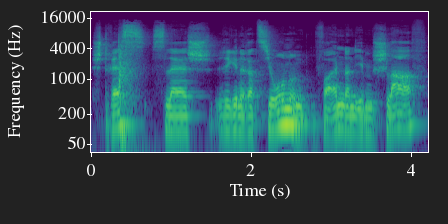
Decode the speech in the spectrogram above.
Stress slash Regeneration und vor allem dann eben Schlaf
